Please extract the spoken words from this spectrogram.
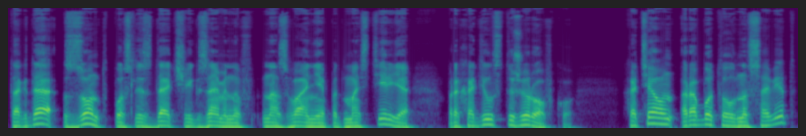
Тогда зонд после сдачи экзаменов на звание подмастерья проходил стажировку. Хотя он работал на совет,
